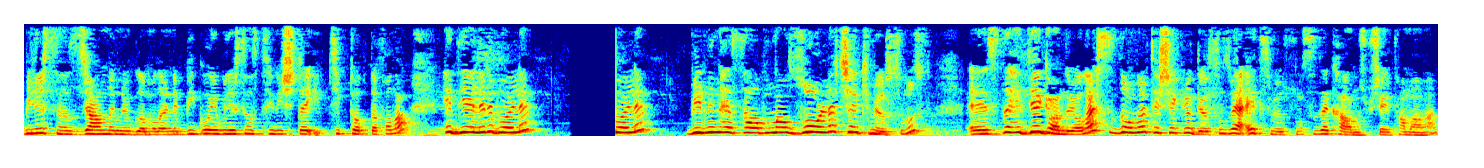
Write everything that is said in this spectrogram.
bilirsiniz canların uygulamalarını, Bigo'yu bilirsiniz Twitch'te, TikTok'ta falan. Hediyeleri böyle böyle birinin hesabından zorla çekmiyorsunuz. Ee, size hediye gönderiyorlar. Siz de onlara teşekkür ediyorsunuz veya etmiyorsunuz. Size kalmış bir şey tamamen.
